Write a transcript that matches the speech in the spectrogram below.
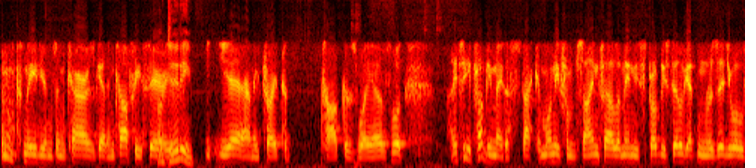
comedians in cars getting coffee series. Oh, did he? Yeah, and he tried to talk his way out. But I think he probably made a stack of money from Seinfeld. I mean, he's probably still getting residuals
